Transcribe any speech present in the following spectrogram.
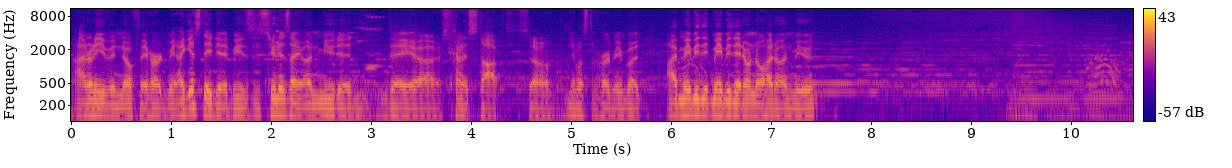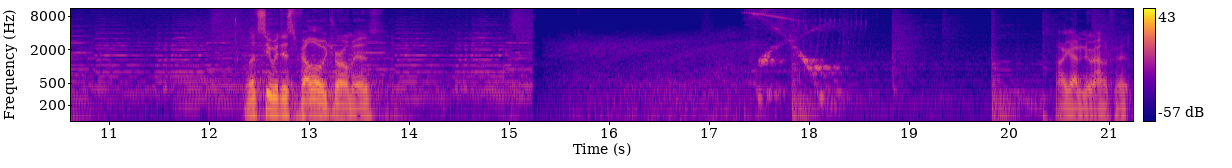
I don't even know if they heard me. I guess they did because as soon as I unmuted, they uh, kind of stopped. So they must have heard me. But I maybe they, maybe they don't know how to unmute. Let's see what this velodrome is. I got a new outfit.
